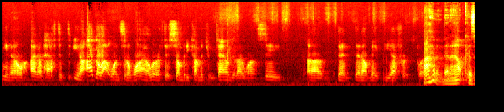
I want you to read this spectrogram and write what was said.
you know, I don't have to. You know, I go out once in a while, or if there's somebody coming through town that I want to see, uh, then then I'll make the effort. But I haven't been out because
